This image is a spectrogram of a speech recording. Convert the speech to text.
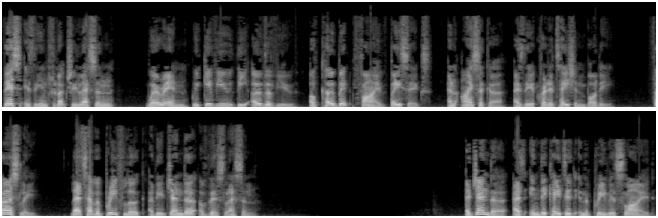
This is the introductory lesson wherein we give you the overview of COBIT 5 basics and ISACA as the accreditation body. Firstly, let's have a brief look at the agenda of this lesson. Agenda as indicated in the previous slide.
